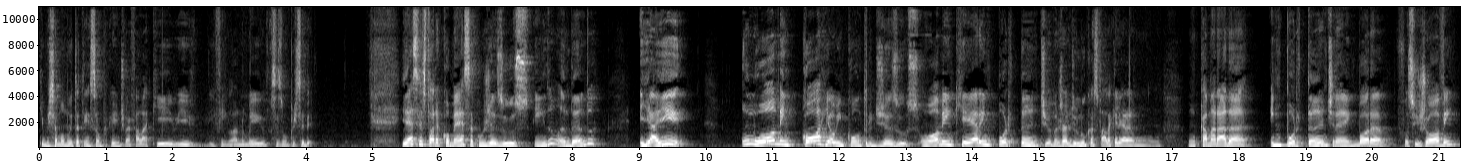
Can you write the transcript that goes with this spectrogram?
que me chama muita atenção, porque a gente vai falar aqui, e enfim, lá no meio vocês vão perceber. E essa história começa com Jesus indo, andando, e aí um homem corre ao encontro de Jesus, um homem que era importante. O Evangelho de Lucas fala que ele era um, um camarada importante, né? embora fosse jovem.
